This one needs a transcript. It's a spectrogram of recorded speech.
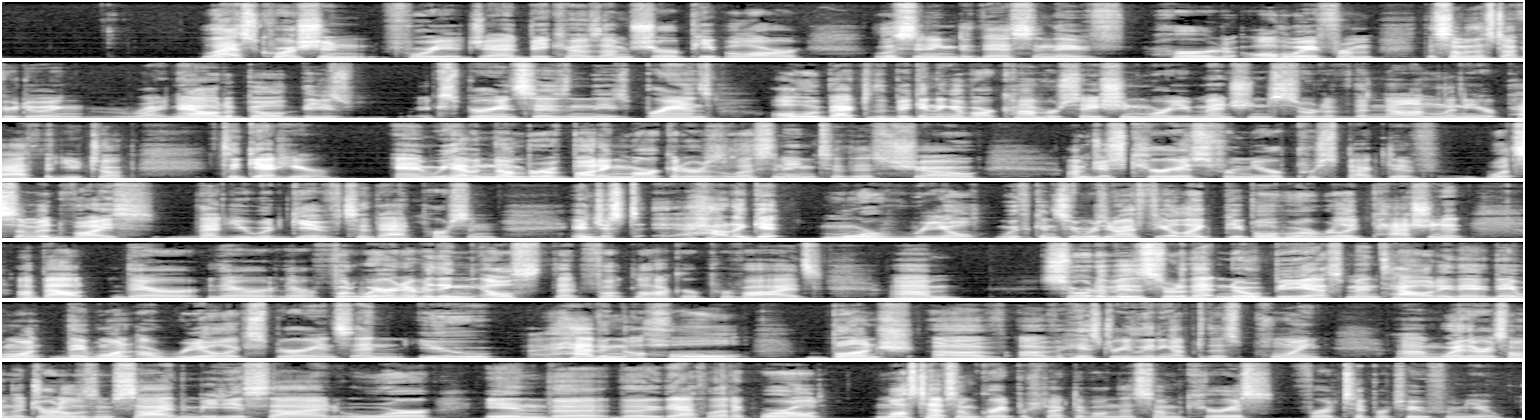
last question for you, Jed, because I'm sure people are listening to this and they've heard all the way from the, some of the stuff you're doing right now to build these experiences and these brands, all the way back to the beginning of our conversation where you mentioned sort of the nonlinear path that you took to get here. And we have a number of budding marketers listening to this show. I'm just curious from your perspective, what's some advice that you would give to that person and just how to get more real with consumers? You know, I feel like people who are really passionate about their their their footwear and everything else that Foot Locker provides, um, sort of is sort of that no BS mentality. They they want they want a real experience, and you having a whole bunch of of history leading up to this point, um, whether it's on the journalism side, the media side, or in the, the the athletic world, must have some great perspective on this. So I'm curious for a tip or two from you.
